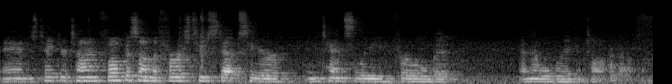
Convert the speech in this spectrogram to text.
And just take your time, focus on the first two steps here intensely for a little bit, and then we'll break and talk about them.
